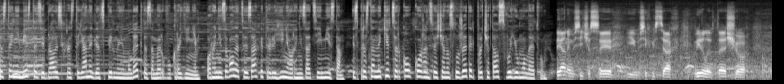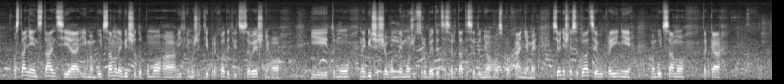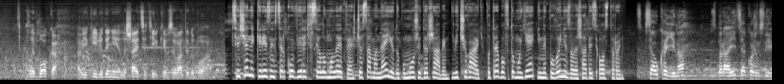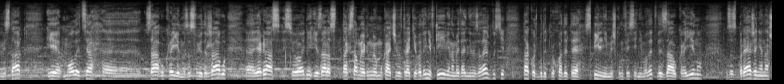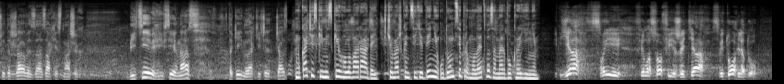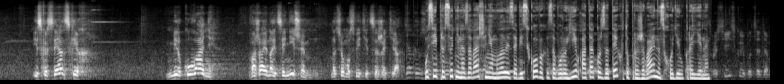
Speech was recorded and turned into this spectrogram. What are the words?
частині міста зібрались християни для спільної молитви за мир в Україні. Організували цей захід релігійні організації міста. Із представників церков кожен священнослужитель прочитав свою молитву. Християни у всі часи і у всіх місцях вірили в те, що остання інстанція і, мабуть, саме найбільша допомога в їхньому житті приходить від Всевишнього. І тому найбільше, що вони можуть зробити, це звертатися до нього з проханнями. Сьогоднішня ситуація в Україні, мабуть, саме така глибока, в якій людині лишається тільки взивати до Бога. Священники різних церков вірять в силу молитви, що саме нею допоможуть державі. Відчувають, потреба в тому є і не повинні залишатись осторонь. Вся Україна збирається, кожен в своїх містах і молиться е, за Україну, за свою державу. Е, Якраз сьогодні і зараз, так само як ми в Мукачеві в третій годині, в Києві на Майдані Незалежності, також будуть проходити спільні міжконфесійні молитви за Україну, за збереження нашої держави, за захист наших бійців і всіх нас в такий нелегкий час. Мукачівський міський голова радий, що мешканці єдині у думці про молитву за мир в Україні. Я в своїй філософії життя, світогляду із християнських міркувань вважаю найціннішим на цьому світі це життя. Усі присутні на завершення молились за військових, за ворогів, а також за тих, хто проживає на сході України.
